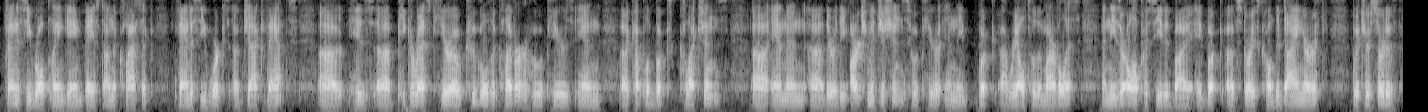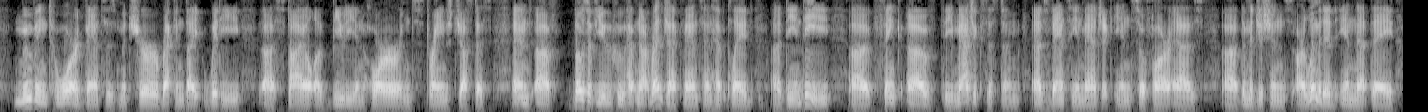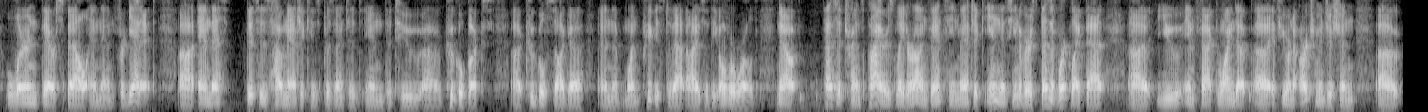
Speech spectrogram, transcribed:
fantasy role playing game based on the classic fantasy works of Jack Vance. Uh, his uh, picaresque hero Cugel the Clever, who appears in a couple of book collections, uh, and then uh, there are the arch magicians who appear in the book uh, Rhialto the Marvelous, and these are all preceded by a book of stories called The Dying Earth, which are sort of moving toward Vance's mature, recondite, witty uh, style of beauty and horror and strange justice. And those of you who have not read Jack Vance and have played D&D uh, think of the magic system as Vancian magic insofar as uh, the magicians are limited in that they learn their spell and then forget it. Uh, and that's, this is how magic is presented in the two uh, Cugel books, uh, Cugel Saga and the one previous to that, Eyes of the Overworld. Now, as it transpires later on, Vancian magic in this universe doesn't work like that. Uh, you, in fact, wind up, uh, if you're an archmagician, uh,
